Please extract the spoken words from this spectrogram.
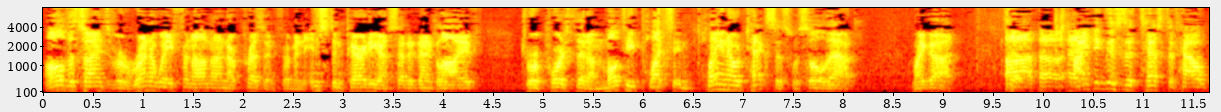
All the signs of a runaway phenomenon are present, from an instant parody on Saturday Night Live to reports that a multiplex in Plano, Texas was sold out. My God. Uh, uh, I think this is a test of how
